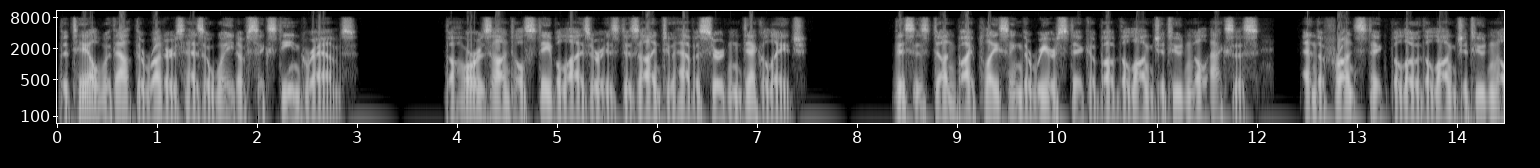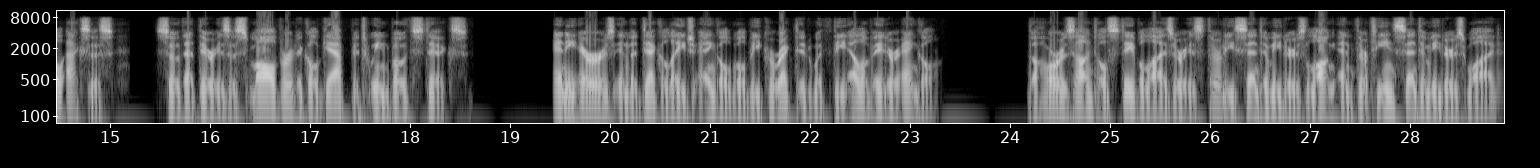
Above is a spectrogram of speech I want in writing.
The tail without the rudders has a weight of 16 grams. The horizontal stabilizer is designed to have a certain decollage. This is done by placing the rear stick above the longitudinal axis, and the front stick below the longitudinal axis, so that there is a small vertical gap between both sticks. Any errors in the decollage angle will be corrected with the elevator angle. The horizontal stabilizer is 30 cm long and 13 cm wide.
